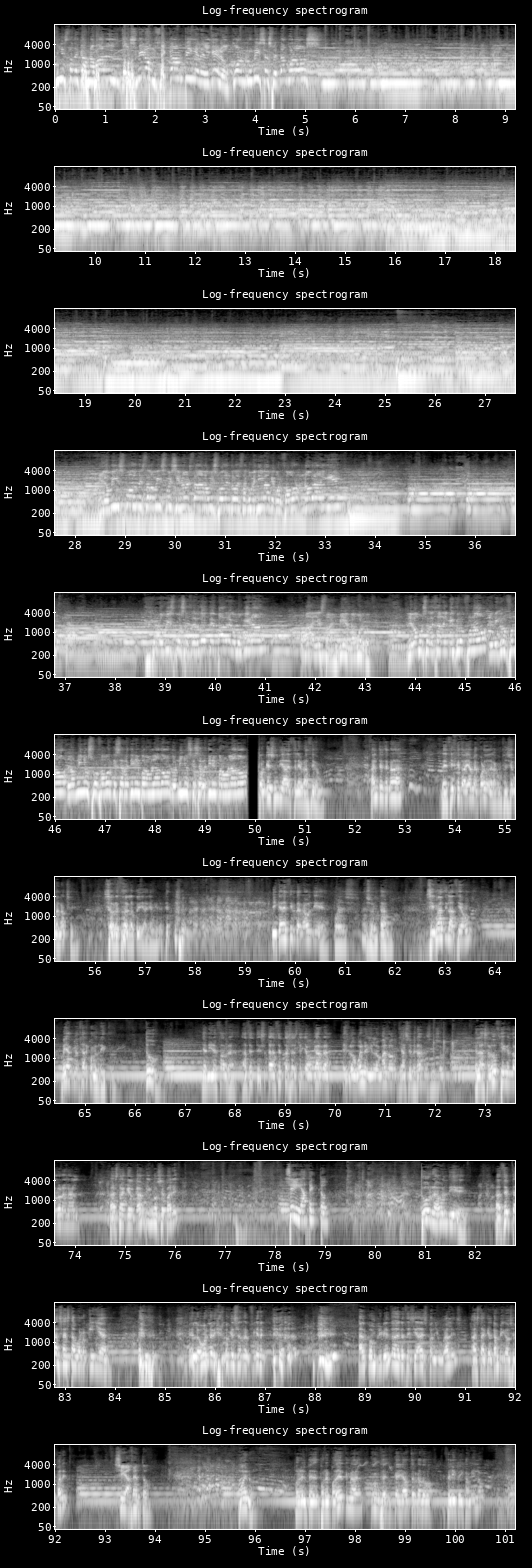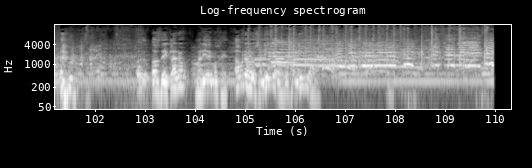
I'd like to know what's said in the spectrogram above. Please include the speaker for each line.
Speaker 1: fiesta de carnaval 2011, camping El Elguero, con Rumis Espectáculos. Toda esta comitiva que por favor no habrá alguien el obispo, sacerdote, padre, como quieran. Ah, ahí está, bien, de acuerdo. Le vamos a dejar el micrófono, el micrófono, los niños por favor que se retiren para un lado, los niños que se retiren para un lado.
Speaker 2: Porque es un día de celebración. Antes de nada, decir que todavía me acuerdo de la confesión de anoche. Sobre todo de la tuya, Yanire. ¿Y qué decir de Raúl Díez? Pues eso y tal. Sin más dilación, voy a comenzar con el rito. Tú, Yanire Fabra, ¿aceptes, ¿aceptas a este John Carra en lo bueno y en lo malo? Ya se verá, es eso. En la salud y en el dolor anal. Hasta que el camping nos separe.
Speaker 3: Sí, acepto.
Speaker 2: Tú, Raúl Díez, ¿aceptas a esta borroquilla en lo bueno y en lo que se refiere al cumplimiento de necesidades conyugales hasta que el camping nos separe?
Speaker 1: Sí, acepto.
Speaker 2: Bueno, por el, por el poder que me ha, que ha otorgado Felipe y Camilo, os, os declaro marido y mujer. Ah, bueno, los anillos, los anillos.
